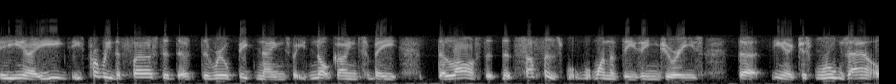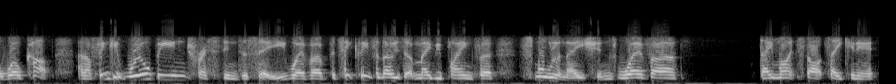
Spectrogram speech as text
you know, he, he's probably the first of the, the real big names, but he's not going to be the last that, that suffers one of these injuries that, you know, just rules out a World Cup. And I think it will be interesting to see whether, particularly for those that are maybe playing for smaller nations, whether they might start taking it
